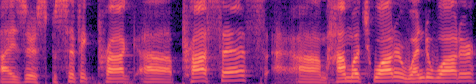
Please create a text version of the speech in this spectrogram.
uh, is there a specific prog, uh, process? Um, how much water, when to water?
